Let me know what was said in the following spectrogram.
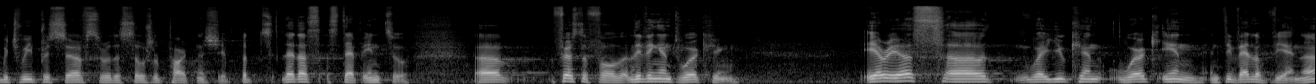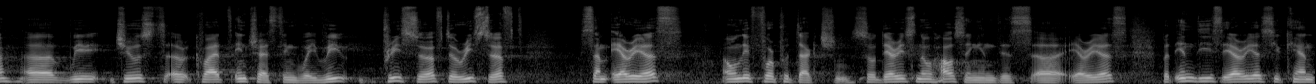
which we preserve through the social partnership. But let us step into first of all, living and working. Areas uh, where you can work in and develop Vienna. Uh, we chose a quite interesting way. We preserved or reserved some areas only for production. So there is no housing in these uh, areas, but in these areas you can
